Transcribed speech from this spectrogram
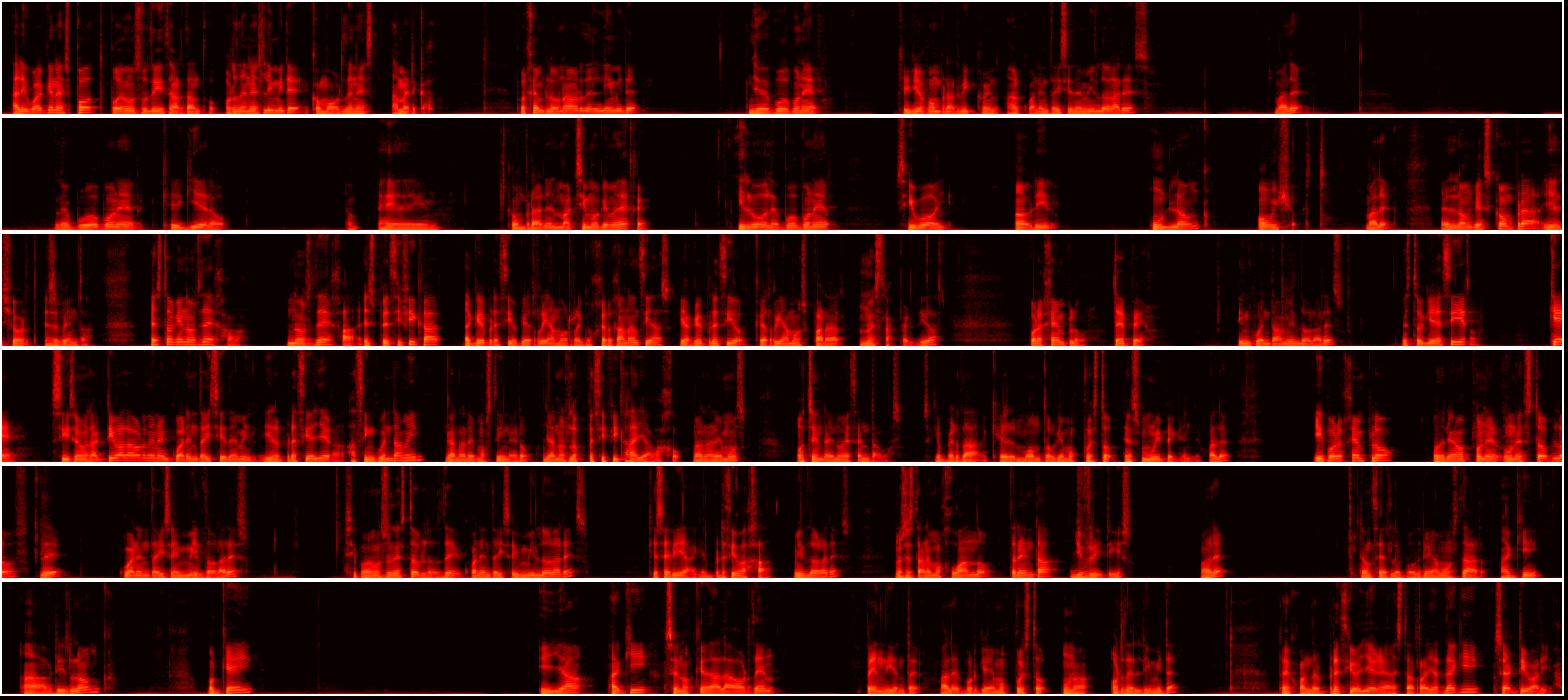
Al igual que en Spot, podemos utilizar tanto órdenes límite como órdenes a mercado. Por ejemplo, una orden límite, yo le puedo poner que quiero comprar Bitcoin a 47 mil dólares. ¿Vale? Le puedo poner que quiero eh, comprar el máximo que me deje. Y luego le puedo poner si voy a abrir un long o un short. ¿Vale? El long es compra y el short es venta. ¿Esto que nos deja? Nos deja especificar a qué precio querríamos recoger ganancias y a qué precio querríamos parar nuestras pérdidas. Por ejemplo, TP, 50.000 dólares. Esto quiere decir que si se nos activa la orden en 47.000 y el precio llega a 50.000, ganaremos dinero. Ya nos lo especifica ahí abajo. Ganaremos 89 centavos. Así que es verdad que el monto que hemos puesto es muy pequeño, ¿vale? Y por ejemplo, podríamos poner un stop loss de 46.000 dólares. Si ponemos un stop loss de 46.000 dólares, que sería que el precio baja 1.000 dólares, nos estaremos jugando 30 USDTs, ¿vale? Entonces le podríamos dar aquí a abrir long, ok, y ya aquí se nos queda la orden pendiente, ¿vale? Porque hemos puesto una orden límite. Entonces cuando el precio llegue a estas rayas de aquí, se activaría.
